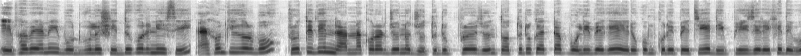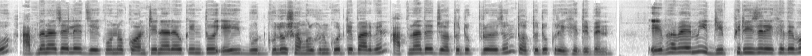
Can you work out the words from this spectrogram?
এভাবে আমি বুটগুলো সিদ্ধ করে নিয়েছি। এখন কি করব? প্রতিদিন রান্না করার জন্য যতটুকু প্রয়োজন, ততটুকু একটা পলি ব্যাগে এরকম করে পেঁচিয়ে ডিপ ফ্রিজে রেখে দেবো। আপনারা চাইলে যে কোনো কন্টেনারেও কিন্তু এই বুটগুলো সংরক্ষণ করতে পারবেন। আপনাদের যতটুকু প্রয়োজন ততটুকু রেখে দেবেন। এভাবে আমি ডিপ ফ্রিজে রেখে দেব।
